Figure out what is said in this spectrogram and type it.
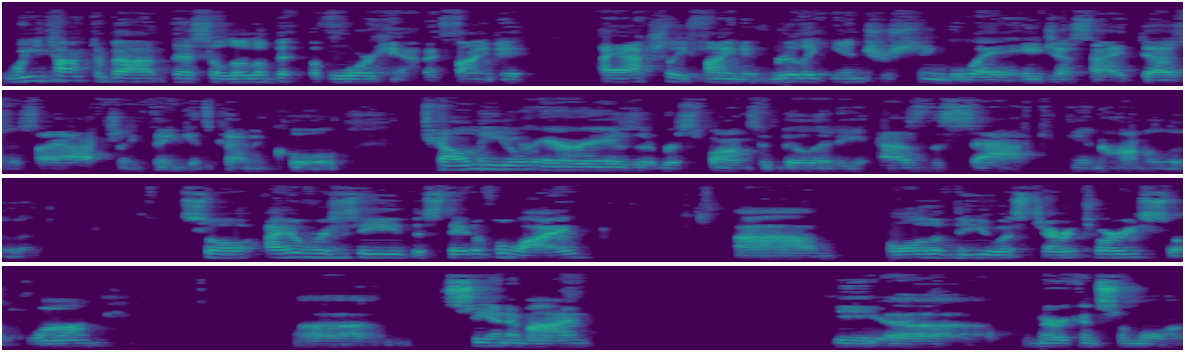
we talked about this a little bit beforehand. I find it, I actually find it really interesting the way HSI does this. I actually think it's kind of cool. Tell me your areas of responsibility as the SAC in Honolulu. So I oversee the state of Hawaii, um, all of the U.S. territories, so Guam, um, CNMI, the uh, American Samoa.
